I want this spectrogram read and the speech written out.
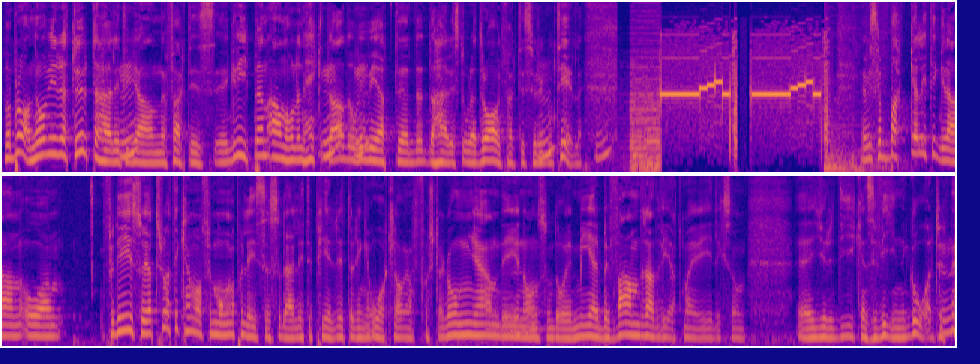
Vad bra, nu har vi rätt ut det här lite Mm. grann faktiskt. Eh, Gripen, anhållen, häktad Mm, och vi mm. vet eh, det det här i stora drag faktiskt hur det Mm. går till. Mm. Ja, vi ska backa lite grann och för det är ju så, jag tror att det kan vara för många poliser sådär lite pirrigt att ringa åklagaren för första gången. Det är ju Mm. någon som då är mer bevandrad vet man ju i liksom eh, juridikens vingård. Mm.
